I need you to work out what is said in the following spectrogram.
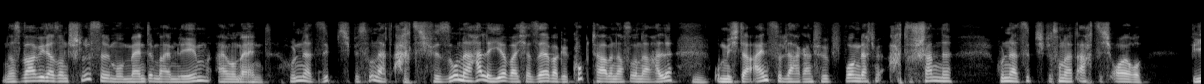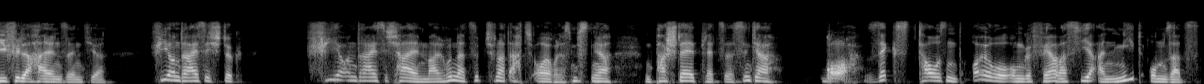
Und das war wieder so ein Schlüsselmoment in meinem Leben. Ein Moment, 170 bis 180 für so eine Halle hier, weil ich ja selber geguckt habe nach so einer Halle, hm. um mich da einzulagern für Hüpfburgen, dachte ich mir, ach du Schande, 170 bis 180 Euro. Wie viele Hallen sind hier? 34 Stück. 34 Hallen mal 170, 180 Euro. Das müssten ja ein paar Stellplätze. Das sind ja, boah, 6000 Euro ungefähr, was hier an Mietumsatz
